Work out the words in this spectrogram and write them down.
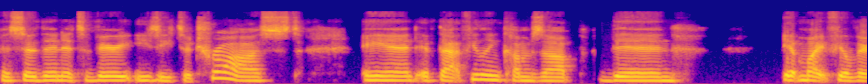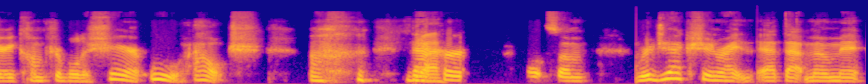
And so then it's very easy to trust. And if that feeling comes up, then it might feel very comfortable to share. Ooh, ouch. Uh, that Yeah. hurt. I felt some rejection right at that moment.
